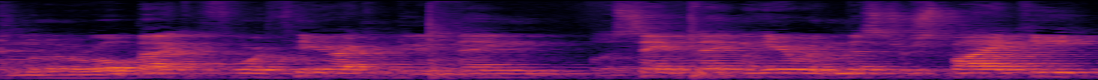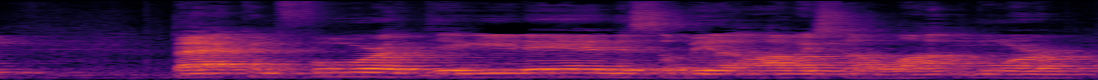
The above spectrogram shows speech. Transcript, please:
I'm going to roll back and forth here. I can do the thing, same thing here with Mr. Spiky. Back and forth, dig it in. This will be obviously a lot more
